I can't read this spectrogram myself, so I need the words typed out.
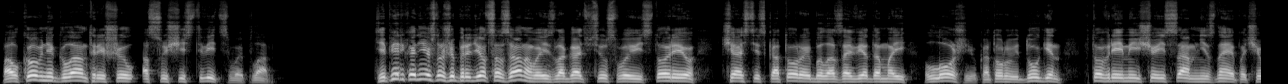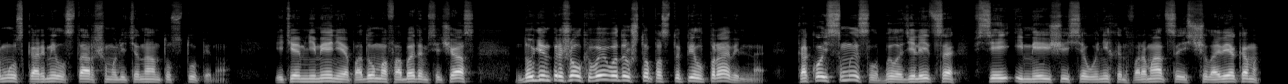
полковник Гланд решил осуществить свой план. Теперь, конечно же, придется заново излагать всю свою историю, часть из которой была заведомой ложью, которую Дугин, в то время еще и сам, не зная почему, скормил старшему лейтенанту Ступину. И тем не менее, подумав об этом сейчас, Дугин пришел к выводу, что поступил правильно. Какой смысл было делиться всей имеющейся у них информацией с человеком,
